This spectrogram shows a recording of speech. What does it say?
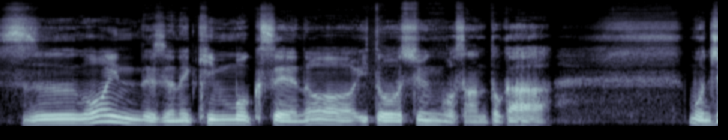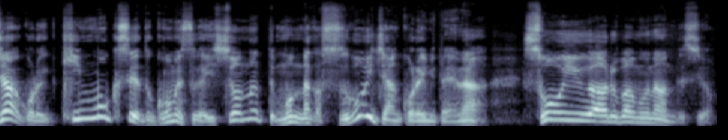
すごいんですよね金木犀の伊藤俊吾さんとか。もうじゃあこれ金木犀とゴメスが一緒になってもうなんかすごいじゃんこれみたいな。そういうアルバムなんですよ。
